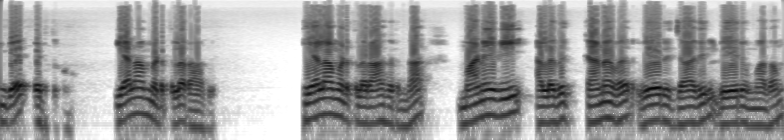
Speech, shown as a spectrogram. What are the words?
இங்க எடுத்துக்கணும். ஏழாம் இடத்துல ராகு. ஏழாம் இடத்துல ராகு இருந்தா மனைவி அல்லது கணவர் வேறு ஜாதியில் வேறு மதம்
